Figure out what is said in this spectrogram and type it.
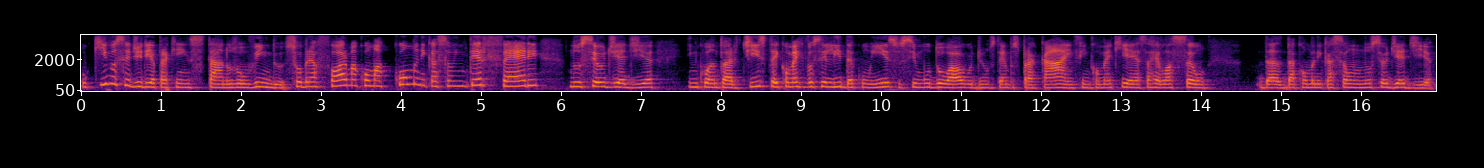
o que você diria para quem está nos ouvindo sobre a forma como a comunicação interfere no seu dia a dia enquanto artista e como é que você lida com isso? Se mudou algo de uns tempos para cá, enfim, como é que é essa relação da, da comunicação no seu dia a dia?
